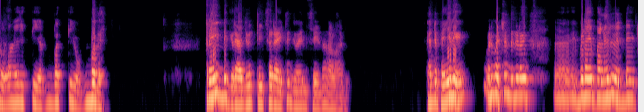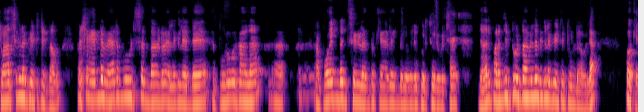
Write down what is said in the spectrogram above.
തൊള്ളായിരത്തി എൺപത്തി ഒമ്പതിൽ ട്രെയിൻഡ് ഗ്രാജുവേറ്റ് ടീച്ചറായിട്ട് ജോയിൻ ചെയ്ത ആളാണ്. എന്റെ പേര് ഒരുപക്ഷെ നിങ്ങൾ ഇവിടെ പലരും എന്റെ ക്ലാസ്സുകൾ കേട്ടിട്ടുണ്ടാവും. പക്ഷെ എന്റെ വേറെ മൂഡ്സ് എന്താണോ അല്ലെങ്കിൽ എന്റെ പൂർവകാല അപ്പോയിൻമെന്റ്സുകൾ എന്തൊക്കെയാണ് എന്നുള്ളതിനെ കുറിച്ച് ഒരു പക്ഷേ ഞാൻ പറഞ്ഞിട്ടും ഉണ്ടാവില്ല നിങ്ങൾ കേട്ടിട്ടും ഉണ്ടാവില്ല ഓക്കെ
